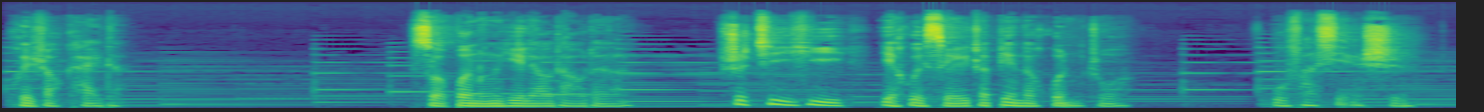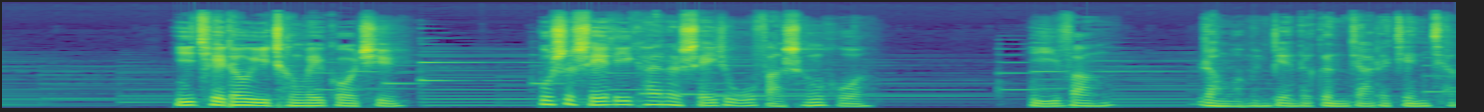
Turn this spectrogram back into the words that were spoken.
会绕开的。所不能意料到的，是记忆也会随着变得浑浊，无法显示。一切都已成为过去，不是谁离开了谁就无法生活。遗忘，让我们变得更加的坚强。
